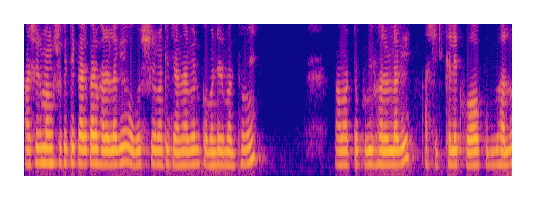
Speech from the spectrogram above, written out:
হাঁসের মাংস খেতে কার কার ভালো লাগে অবশ্যই আমাকে জানাবেন কমেন্টের মাধ্যমে। আমার তো খুবই ভালো লাগে। আর শীতকালে খাওয়াও খুবই ভালো।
